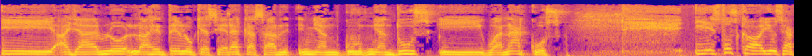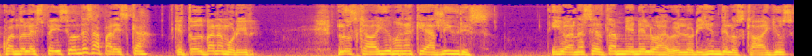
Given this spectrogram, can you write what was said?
Y allá la gente lo que hacía era cazar ñandús y guanacos. Y estos caballos, o sea, cuando la expedición desaparezca, que todos van a morir, los caballos van a quedar libres y van a ser también el, origen de los caballos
